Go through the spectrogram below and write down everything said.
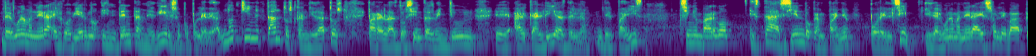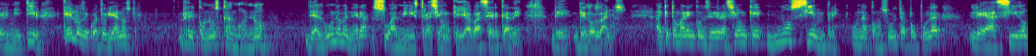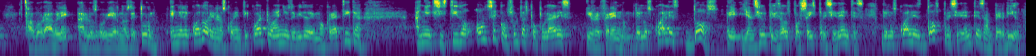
de alguna manera el gobierno intenta medir su popularidad. No tiene tantos candidatos para las 221 eh, alcaldías del, del país, sin embargo, está haciendo campaña por el sí y de alguna manera eso le va a permitir que los ecuatorianos reconozcan o no de alguna manera su administración, que ya va cerca de, dos años. Hay que tomar en consideración que no siempre una consulta popular le ha sido favorable a los gobiernos de turno. En el Ecuador, en los 44 años de vida democrática, han existido 11 consultas populares y referéndum, de los cuales dos, eh, y han sido utilizados por seis presidentes, de los cuales dos presidentes han perdido.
